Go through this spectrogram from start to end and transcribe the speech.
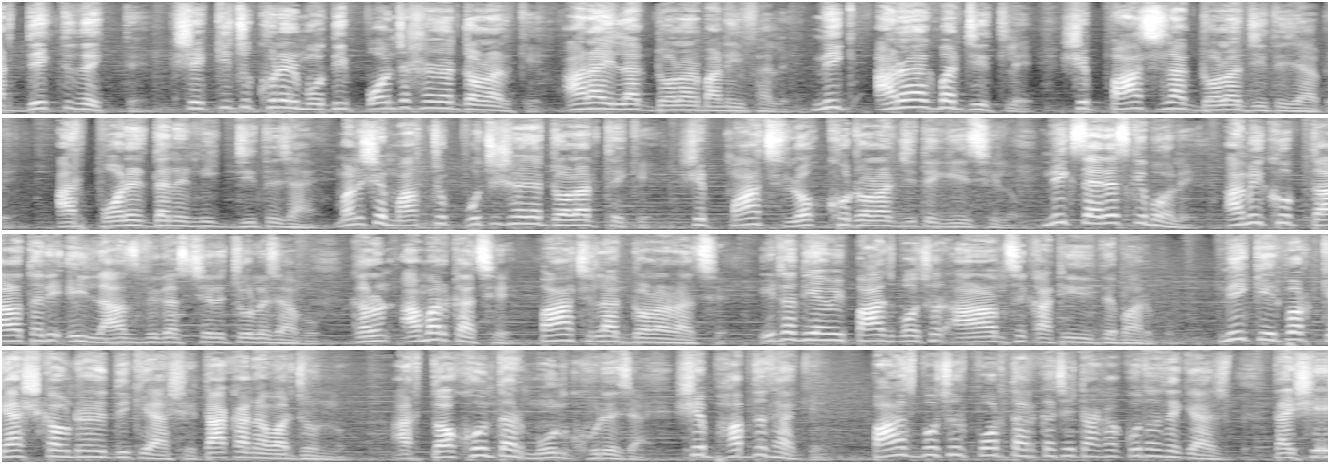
আর দেখতে দেখতে সে কিছুক্ষণের মধ্যেই পঞ্চাশ হাজার ডলারকে আড়াই লাখ ডলার বানিয়ে ফেলে। নিক আরও একবার জিতলে সে পাঁচ লাখ ডলার জিতে যাবে। আর পরের দানে নিক জিতে যায়। মানে সে মাত্র পঁচিশ হাজার ডলার থেকে সে পাঁচ লক্ষ ডলার জিতে গিয়েছিল। নিক সাইরাসকে বলে, আমি খুব তাড়াতাড়ি এই লাস ভেগাস ছেড়ে চলে যাব, কারণ আমার কাছে পাঁচ লাখ ডলার আছে। এটা দিয়ে আমি পাঁচ বছর আরামসে কাটিয়ে দিতে পারব। নিক এরপর ক্যাশ কাউন্টারের দিকে আসে টাকা নেওয়ার জন্য, আর তখন তার মন ঘুরে যায়। সে ভাবতে থাকে, পাঁচ বছর পর তার কাছে টাকা কোথা থেকে আসবে? তাই সে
